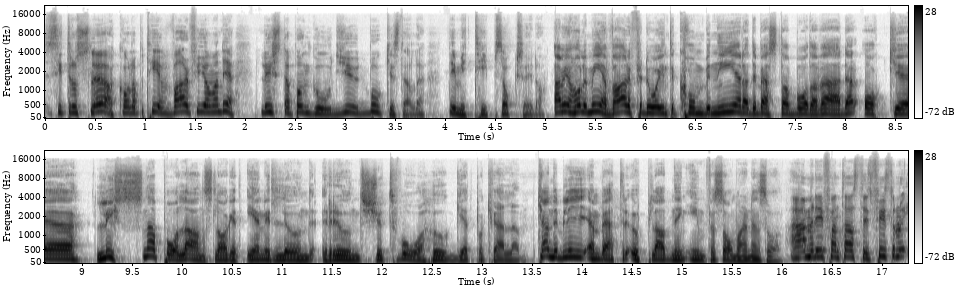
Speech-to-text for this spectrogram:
sitter och slö, kollar på tv. Varför gör man det? Lyssna på en god ljudbok istället. Det är mitt tips också idag. Jag håller med, varför då inte kombinera det bästa av båda världar och eh, lyssna på landslaget enligt Lund runt 22-hugget på kvällen? Kan det bli en bättre uppladdning inför sommaren än så? Ja, men det är fantastiskt. Finns det något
